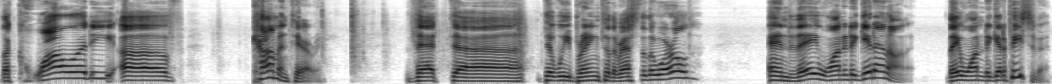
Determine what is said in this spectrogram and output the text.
the quality of commentary that uh, that we bring to the rest of the world, and they wanted to get in on it. They wanted to get a piece of it.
